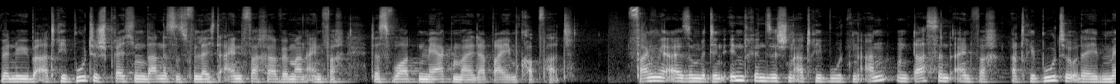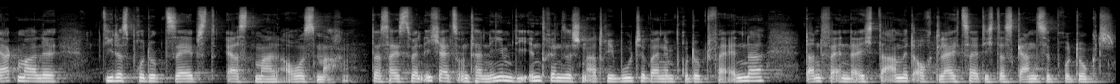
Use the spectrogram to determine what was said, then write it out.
wenn wir über Attribute sprechen, dann ist es vielleicht einfacher, wenn man einfach das Wort Merkmal dabei im Kopf hat. Fangen wir also mit den intrinsischen Attributen an und das sind einfach Attribute oder eben Merkmale, die das Produkt selbst erstmal ausmachen. Das heißt, wenn ich als Unternehmen die intrinsischen Attribute bei einem Produkt verändere, dann verändere ich damit auch gleichzeitig das ganze Produkt.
